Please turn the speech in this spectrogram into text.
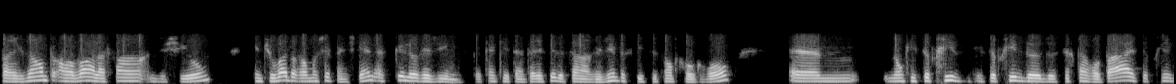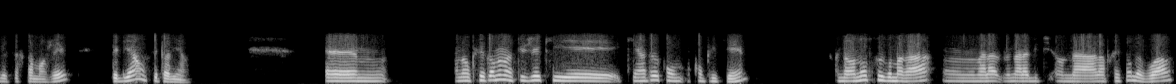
Par exemple, on va voir à la fin du chiot une vois de Ramoshe Feinstein, est-ce que le régime, quelqu'un qui est intéressé de faire un régime parce qu'il se sent trop gros, euh, donc il se prive, il se prive de, certains repas, il se prive de certains manger, c'est bien ou c'est pas bien? Euh, Donc c'est quand même un sujet qui est, qui est un peu compliqué. Dans notre Gomara, on a, on a l'impression de voir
